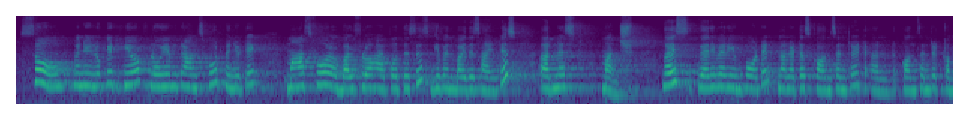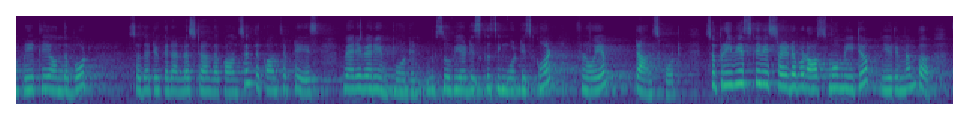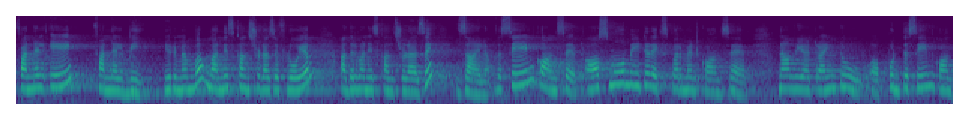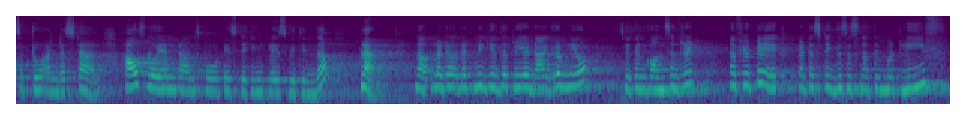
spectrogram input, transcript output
So, when you look at here phloem transport when you take mass flow or bulk flow hypothesis given by the scientist Ernest Munch. Guys very very important now let us concentrate and concentrate completely on the board so that you can understand the concept. The concept is very very important. So, we are discussing what is called phloem transport. So, previously we studied about osmometer you remember funnel A, funnel B You remember one is considered as a phloem, other one is considered as a xylem. The same concept, osmometer experiment concept. Now we are trying to uh, put the same concept to understand how phloem transport is taking place within the plant. Now let, uh, let me give the clear diagram here, so you can concentrate. Now if you take, let us take this is nothing but leaf.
